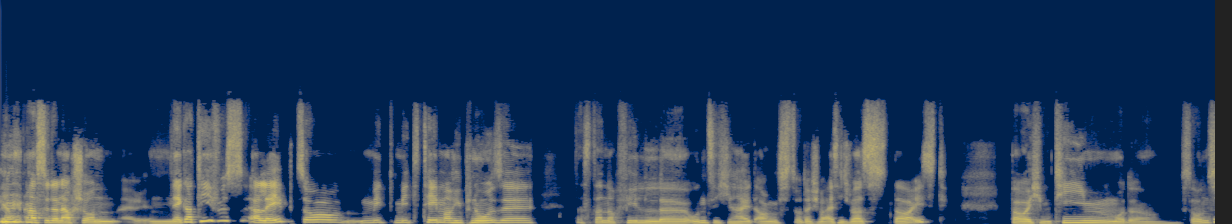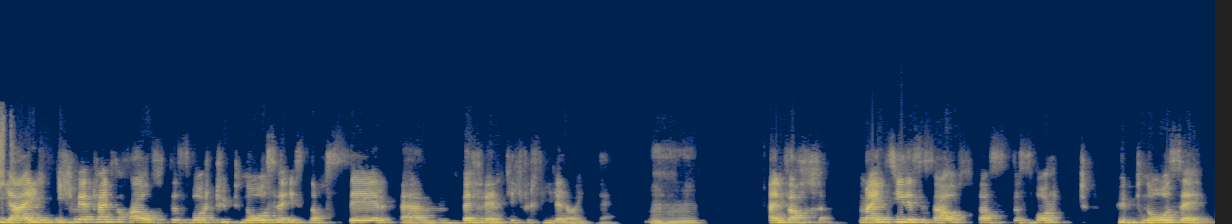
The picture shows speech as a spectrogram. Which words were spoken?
Ja, hast du dann auch schon äh, Negatives erlebt, so mit, mit Thema Hypnose, dass dann noch viel äh, Unsicherheit, Angst oder ich weiß nicht, was da ist? Bei euch im Team oder sonst? Ja, ich merke einfach auch, das Wort Hypnose ist noch sehr ähm, befremdlich für viele Leute. Mhm. Einfach, mein Ziel ist es auch, dass das Wort Hypnose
